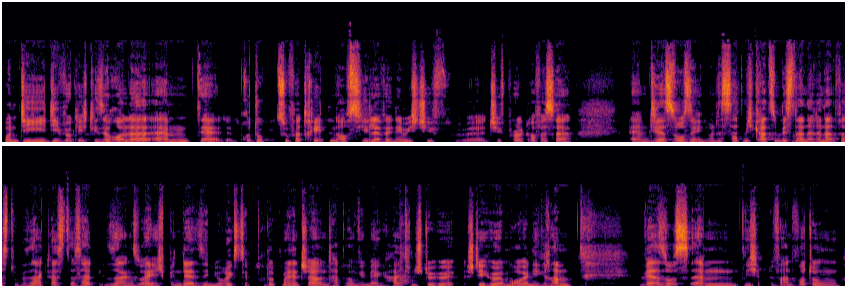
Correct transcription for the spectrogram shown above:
und die, die wirklich diese Rolle ähm, der Produkt zu vertreten auf C-Level, nämlich Chief, äh, Chief Product Officer, ähm, die das so sehen. Und das hat mich gerade so ein bisschen daran erinnert, was du gesagt hast, dass halt sagen so, ey, ich bin der seniorigste Produktmanager und habe irgendwie mehr Gehalt und stehe höher, im Organigramm, versus ähm, ich habe eine Verantwortung,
